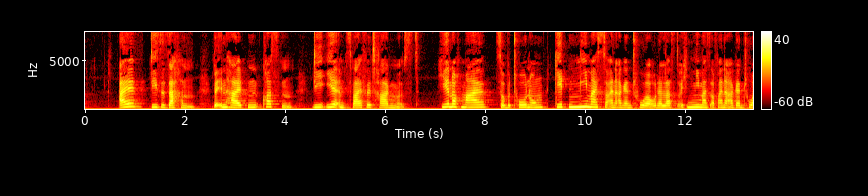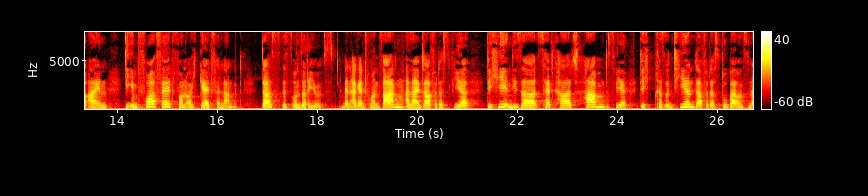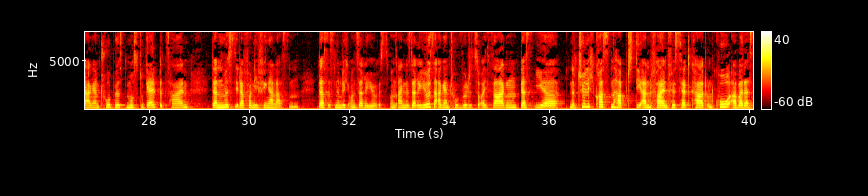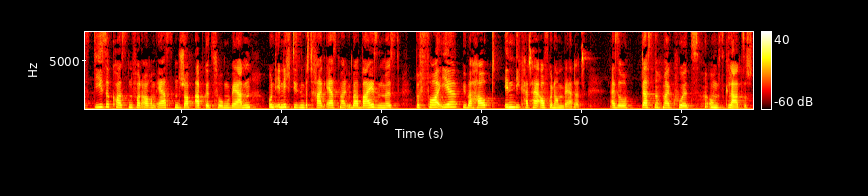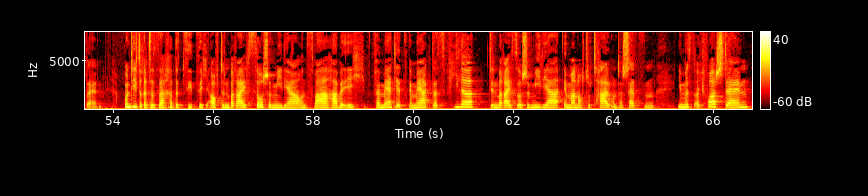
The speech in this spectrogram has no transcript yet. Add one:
All diese Sachen beinhalten Kosten, die ihr im Zweifel tragen müsst. Hier nochmal zur Betonung, geht niemals zu einer Agentur oder lasst euch niemals auf eine Agentur ein, die im Vorfeld von euch Geld verlangt. Das ist unseriös. Wenn Agenturen sagen, allein dafür, dass wir dich hier in dieser Setcard haben, dass wir dich präsentieren, dafür, dass du bei uns in der Agentur bist, musst du Geld bezahlen, dann müsst ihr davon die Finger lassen. Das ist nämlich unseriös. Und eine seriöse Agentur würde zu euch sagen, dass ihr natürlich Kosten habt, die anfallen für Setcard und Co., aber dass diese Kosten von eurem ersten Job abgezogen werden und ihr nicht diesen Betrag erstmal überweisen müsst, bevor ihr überhaupt in die Kartei aufgenommen werdet. Also das nochmal kurz, um es klarzustellen. Und die dritte Sache bezieht sich auf den Bereich Social Media. Und zwar habe ich vermehrt jetzt gemerkt, dass viele den Bereich Social Media immer noch total unterschätzen. Ihr müsst euch vorstellen,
